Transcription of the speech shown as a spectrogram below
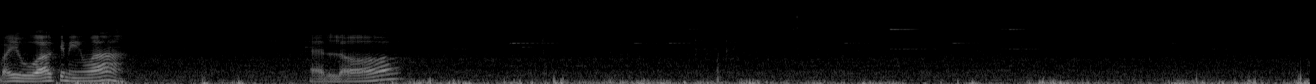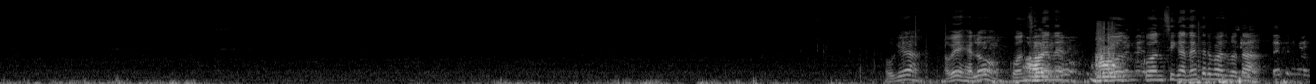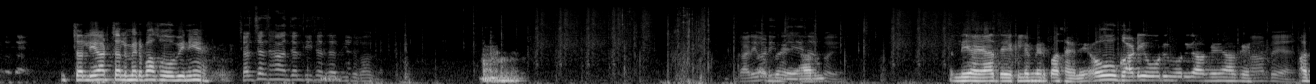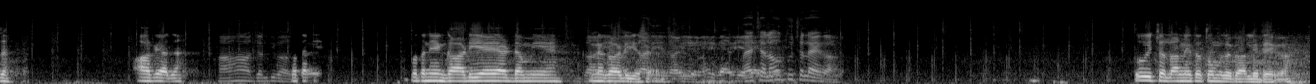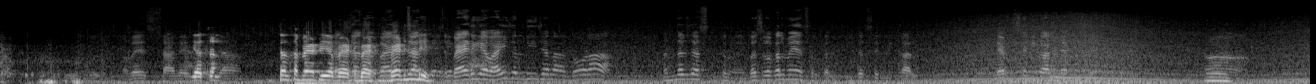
भाई हुआ कि नहीं हुआ? हेलो हो गया? अबे हेलो कौन सी गन है। हाँ। कौन, कौन सी गन है तेरे पास बता? चल यार चल मेरे पास वो भी नहीं है। चल चल हाँ जल्दी चल जल्दी से भाग। गाड़ी वाड़ी है यार। कोई? ले आया देख ले मेरे पास है नहीं। ओ गाड़ी और ही और ही आगे आगे। कहाँ पे है? आजा। आगे आजा। हाँ हाँ जल्दी भाग। पता नहीं पता नहीं गाड़ी है या डमी है। ना गाड़ी है है। मैं चलाऊं तू चलाएगा? तू ही चला नहीं तो तू मुझे गाली देगा। अबे साले या चल। चल तो बैठ या बैठ बैठ बैठ जल्दी। बैठ गया भाई जल्दी चला दौड़ा। अंदर जा सर्कल में बस बगल में है सर्कल इधर से निकाल। लेफ़्ट से निकाल लेफ़्ट से। हाँ।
